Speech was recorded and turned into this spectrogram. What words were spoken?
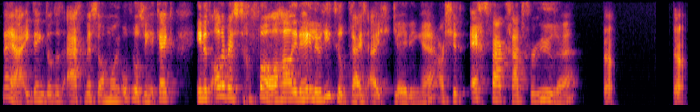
nou ja, ik denk dat het eigenlijk best wel een mooie oplossing is. Kijk, in het allerbeste geval haal je de hele retailprijs uit je kleding. Hè? Als je het echt vaak gaat verhuren. Ja, ja.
